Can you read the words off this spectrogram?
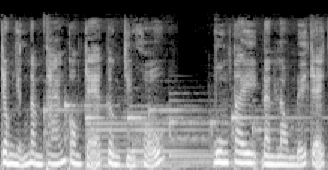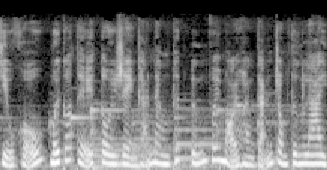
trong những năm tháng con trẻ cần chịu khổ. Buông tay đành lòng để trẻ chịu khổ mới có thể tôi rèn khả năng thích ứng với mọi hoàn cảnh trong tương lai.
